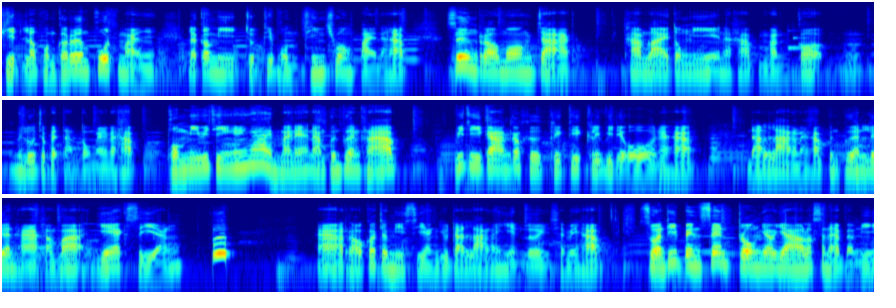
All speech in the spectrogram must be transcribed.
ผิดแล้วผมก็เริ่มพูดใหม่ แล้วก็มีจุดที่ผมทิ้งช่วงไปนะครับ ซึ่งเรามองจากไทม์ไลน์ตรงนี้นะครับ มันก็ไม่รู้จะไปตัดตรงไหนนะครับ ผมมีวิธีง่ายๆ มาแนะนำเพื่อนๆครับ วิธีการก็คือคลิกที่คลิปวิดีโอนะครับ ด้านล่างนะครับ เพื่อนๆเลื่อนหาคำว่าแยกเสียง อ่าเราก็จะมีเสียงอยู่ด้านล่างให้เห็นเลยใช่ไหมครับ ส่วนที่เป็นเส้นตรงยาวๆ ลักษณะแบบนี้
